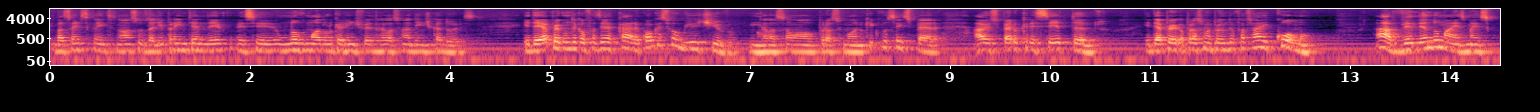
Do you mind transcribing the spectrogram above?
bastante clientes nossos ali para entender esse um novo módulo que a gente fez relacionado a indicadores. E daí a pergunta que eu fazia, cara, qual que é o seu objetivo em relação ao próximo ano? O que, que você espera? Ah, eu espero crescer tanto. E daí a, próxima pergunta eu faço, ah, e como? Ah, vendendo mais, mas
